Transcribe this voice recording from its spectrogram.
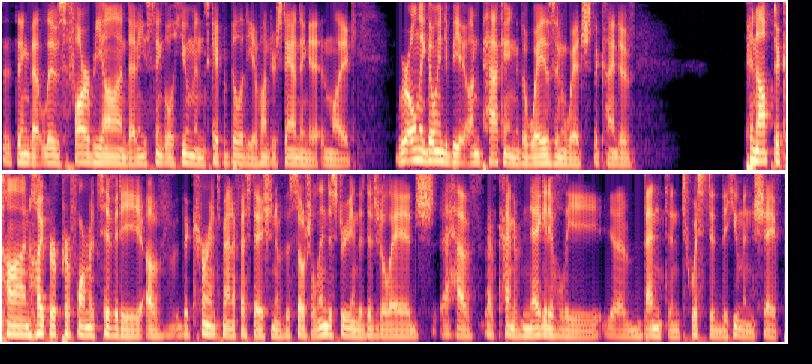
th- thing that lives far beyond any single human's capability of understanding it and like we're only going to be unpacking the ways in which the kind of panopticon hyperperformativity of the current manifestation of the social industry and the digital age have have kind of negatively uh, bent and twisted the human shape.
